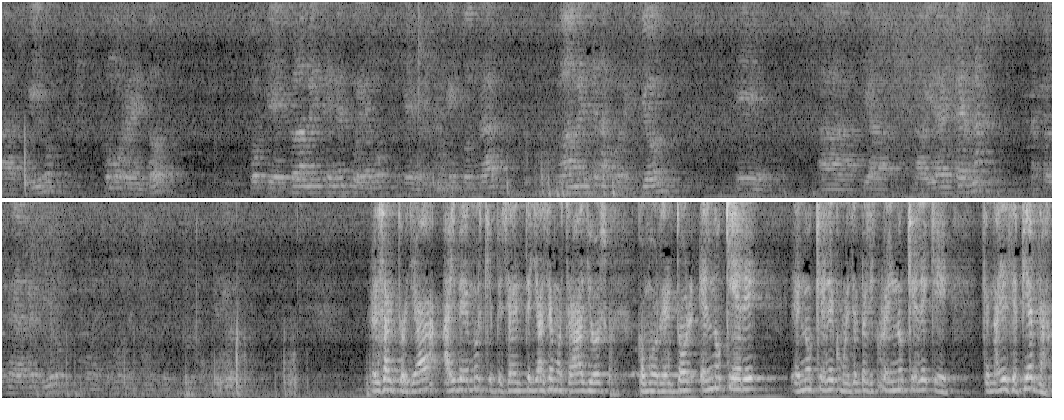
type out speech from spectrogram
a su Hijo como redentor, porque solamente en Él podemos eh, encontrar nuevamente la conexión eh, hacia la vida eterna, la cual se había perdido, como decimos en los anteriores. Exacto, ya ahí vemos que precisamente ya se mostraba a Dios como redentor. Él no quiere, Él no quiere, como dice el versículo, Él no quiere que, que nadie se pierda,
